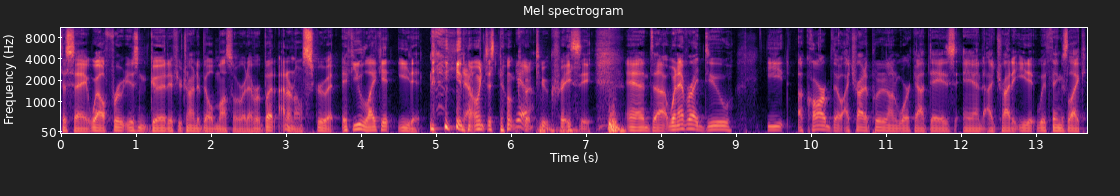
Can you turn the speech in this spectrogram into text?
to say, well, fruit isn't good if you're trying to build muscle or whatever. But I don't know, screw it. If you like it, eat it, you yeah. know, and just don't yeah. go too crazy. And uh, whenever I do eat a carb though, I try to put it on workout days and I try to eat it with things like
